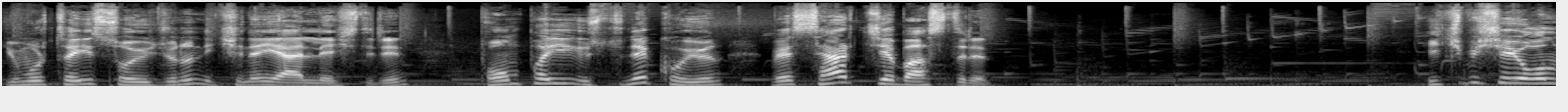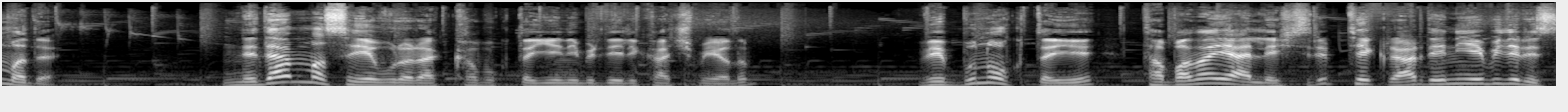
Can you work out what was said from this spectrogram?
Yumurtayı soyucunun içine yerleştirin, pompayı üstüne koyun ve sertçe bastırın. Hiçbir şey olmadı. Neden masaya vurarak kabukta yeni bir delik açmayalım? Ve bu noktayı tabana yerleştirip tekrar deneyebiliriz.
